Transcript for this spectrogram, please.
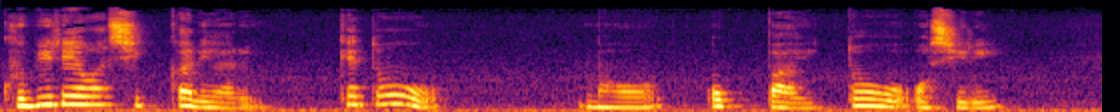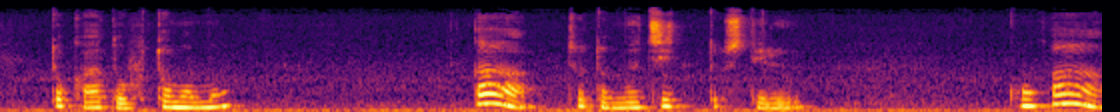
くびれはしっかりある。けど、まあ、おっぱいとお尻とかあと太ももがちょっとムチっとしてる子が、ま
